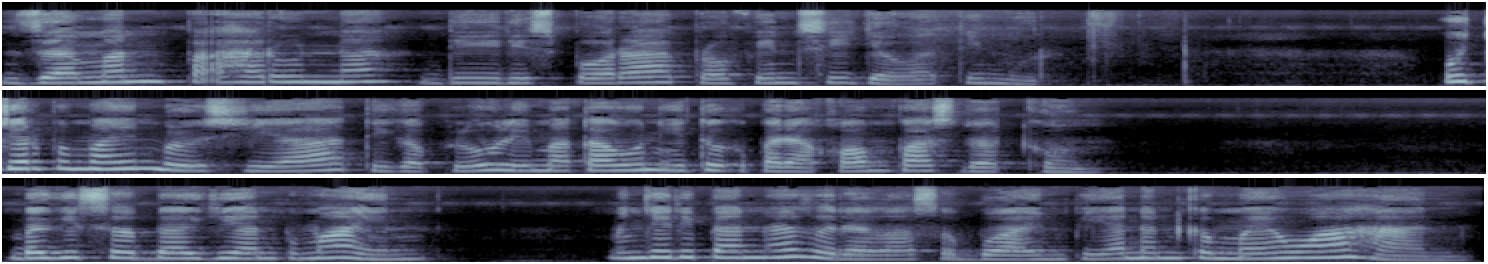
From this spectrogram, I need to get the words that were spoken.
zaman Pak Haruna di Dispora Provinsi Jawa Timur. Ujar pemain berusia 35 tahun itu kepada kompas.com. Bagi sebagian pemain, menjadi PNS adalah sebuah impian dan kemewahan.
